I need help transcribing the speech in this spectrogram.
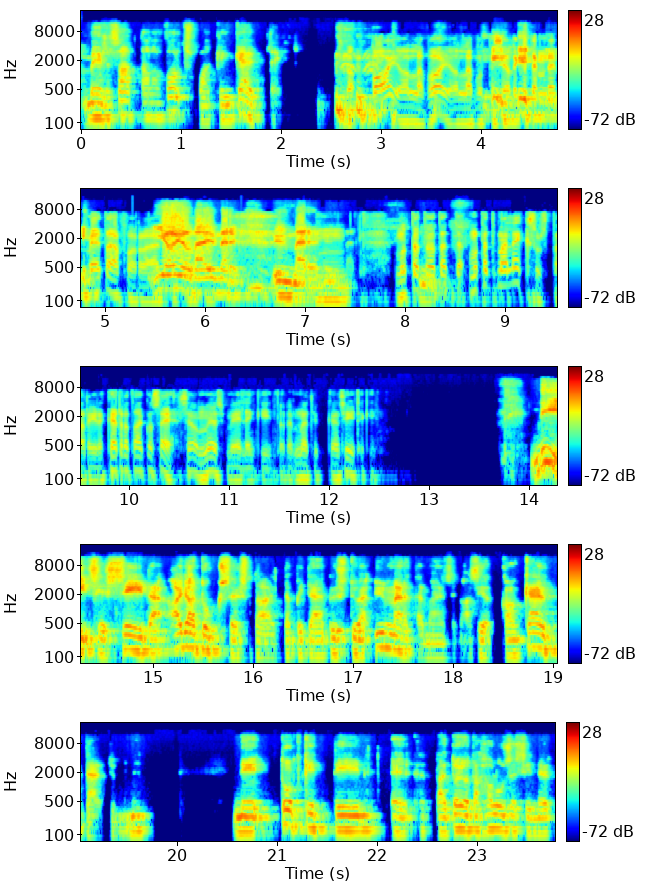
meillä saattaa olla Volkswagen käyttäjiä. No voi olla, voi olla, mutta se olikin tämmöinen metafora. joo, joo, mä ymmärrän, ymmärrän, mm. ymmärrän. Mutta, mm. tuota, t- mutta tämä Lexus-tarina, kerrotaanko se? Se on myös mielenkiintoinen, minä tykkään siitäkin. Niin, siis siitä ajatuksesta, että pitää pystyä ymmärtämään sen asiakkaan käyttäytyminen niin tutkittiin, tai Toyota halusi sinne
